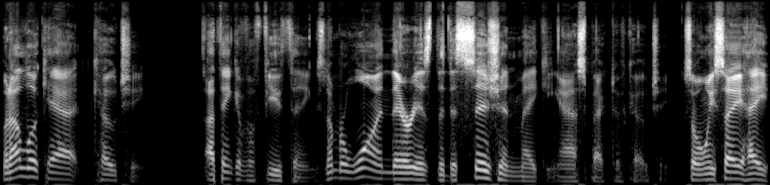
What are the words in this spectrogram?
When I look at coaching, I think of a few things. Number one, there is the decision making aspect of coaching. So when we say, "Hey,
